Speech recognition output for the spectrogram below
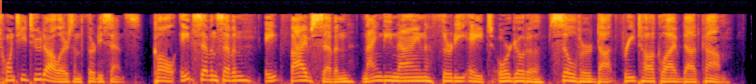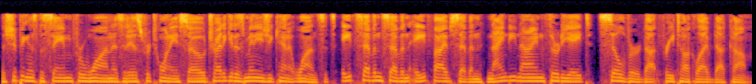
$22.30. Call 877-857-9938 or go to silver.freetalklive.com. The shipping is the same for one as it is for 20, so try to get as many as you can at once. It's 877-857-9938 silver.freetalklive.com.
